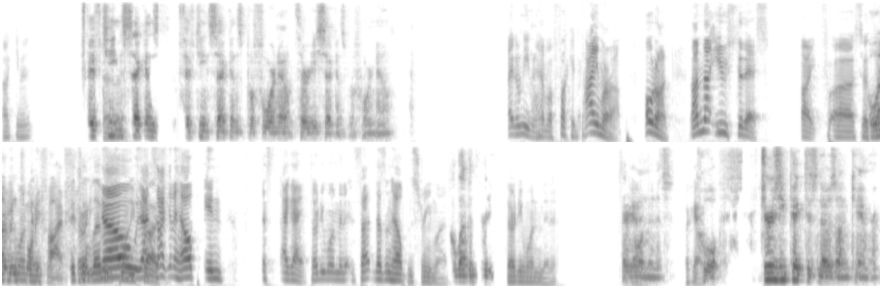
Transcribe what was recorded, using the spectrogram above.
Document. Fifteen Uh, seconds. Fifteen seconds before now. Thirty seconds before now. I don't even have a fucking timer up. Hold on. I'm not used to this. All right. Uh, so 11 31 minutes. 25. It's 30 eleven no, twenty-five. that's not going to help in. I got it. 31 minutes. It's not, doesn't help in Streamlabs. 11 30, 31 minutes. 31 minutes. Okay. Cool. Jersey picked his nose on camera.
